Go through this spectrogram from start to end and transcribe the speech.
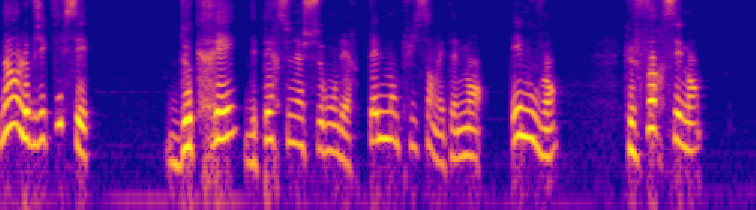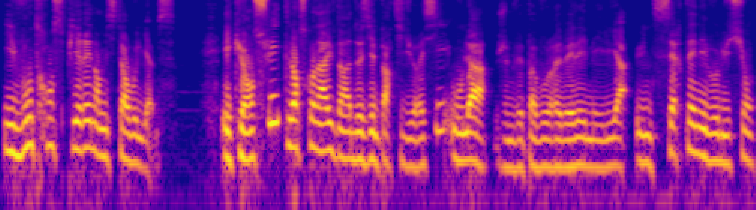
Non, l'objectif c'est de créer des personnages secondaires tellement puissants et tellement émouvants que forcément, ils vont transpirer dans Mr. Williams. Et qu'ensuite, lorsqu'on arrive dans la deuxième partie du récit, où là, je ne vais pas vous le révéler, mais il y a une certaine évolution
